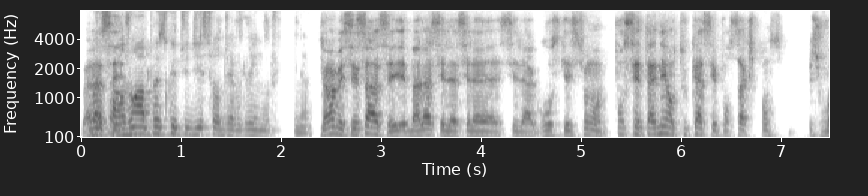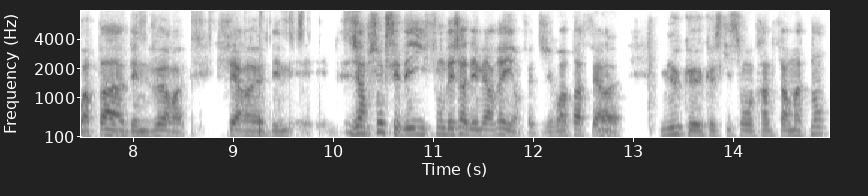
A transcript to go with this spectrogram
Bah ça rejoint un peu ce que tu dis sur Jeff Green au final. Non, mais c'est ça. C'est bah là, c'est la, la, la, grosse question pour cette année. En tout cas, c'est pour ça que je pense. Je vois pas Denver faire euh, des. J'ai l'impression que c'est ils font déjà des merveilles en fait. Je vois pas faire euh, mieux que, que ce qu'ils sont en train de faire maintenant.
